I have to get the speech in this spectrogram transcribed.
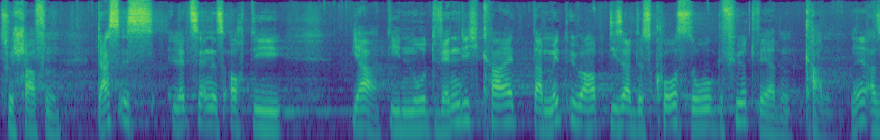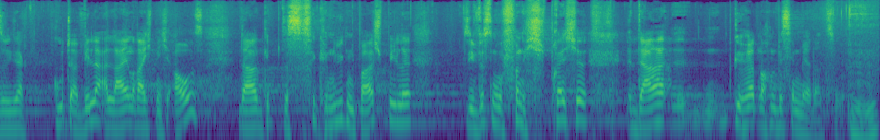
zu schaffen, das ist letztendlich auch die, ja, die Notwendigkeit, damit überhaupt dieser Diskurs so geführt werden kann. Ne? Also wie gesagt, guter Wille allein reicht nicht aus. Da gibt es genügend Beispiele. Sie wissen, wovon ich spreche. Da äh, gehört noch ein bisschen mehr dazu. Mhm.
